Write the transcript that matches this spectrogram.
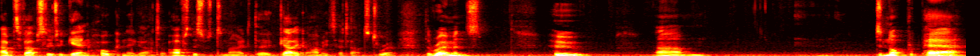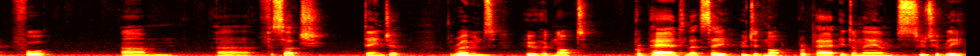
Ablative absolute again, hoc negato. After this was denied, the Gallic army set out to Rome. The Romans, who um, did not prepare for um, uh, for such danger, the Romans who had not prepared, let's say, who did not prepare idoneum suitably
